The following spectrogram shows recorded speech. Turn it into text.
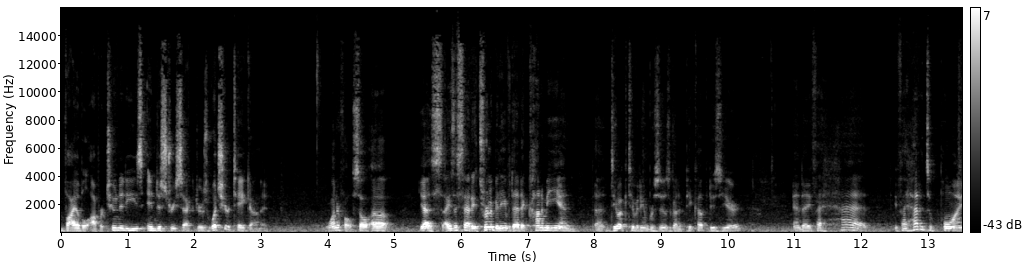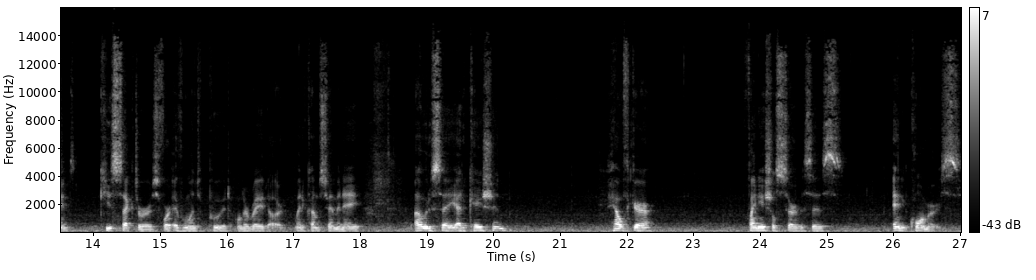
viable opportunities, industry sectors? What's your take on it? Wonderful. So, uh, yes, as I said, I truly believe that economy and uh, deal activity in Brazil is going to pick up this year. And if I had, if I had to point key sectors for everyone to put on the radar when it comes to M&A, I would say education, healthcare, financial services, and e-commerce.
